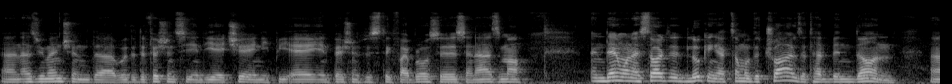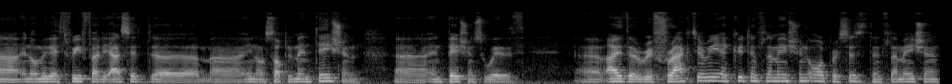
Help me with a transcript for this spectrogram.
and as you mentioned, uh, with the deficiency in DHA and EPA in patients with cystic fibrosis and asthma, and then when I started looking at some of the trials that had been done in omega three fatty acid, you know, supplementation in patients with uh, either refractory acute inflammation or persistent inflammation.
